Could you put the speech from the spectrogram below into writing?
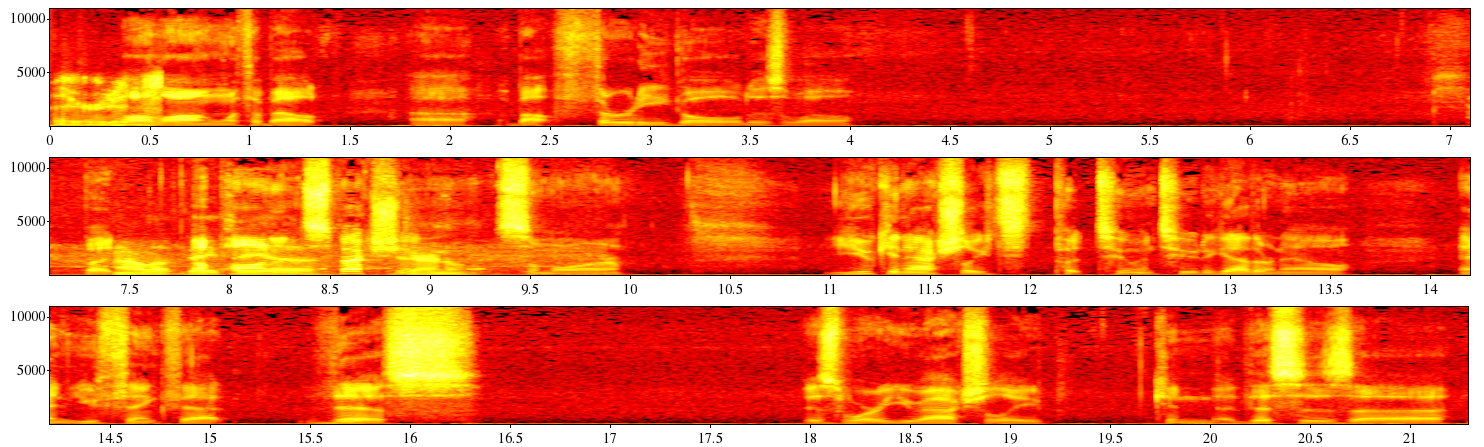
There it is. along with about uh, about thirty gold as well. But I'll update upon the uh, inspection journal. some more, you can actually t- put two and two together now, and you think that this is where you actually can. This is uh, you know,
